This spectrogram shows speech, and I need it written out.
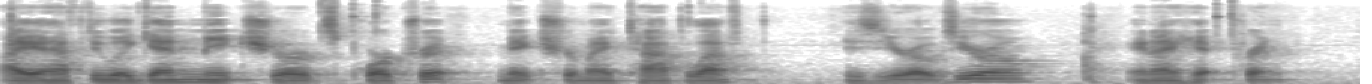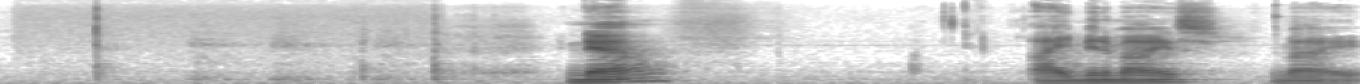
I have to again make sure it's portrait, make sure my top left is zero, zero, and I hit print. Now, I minimize my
